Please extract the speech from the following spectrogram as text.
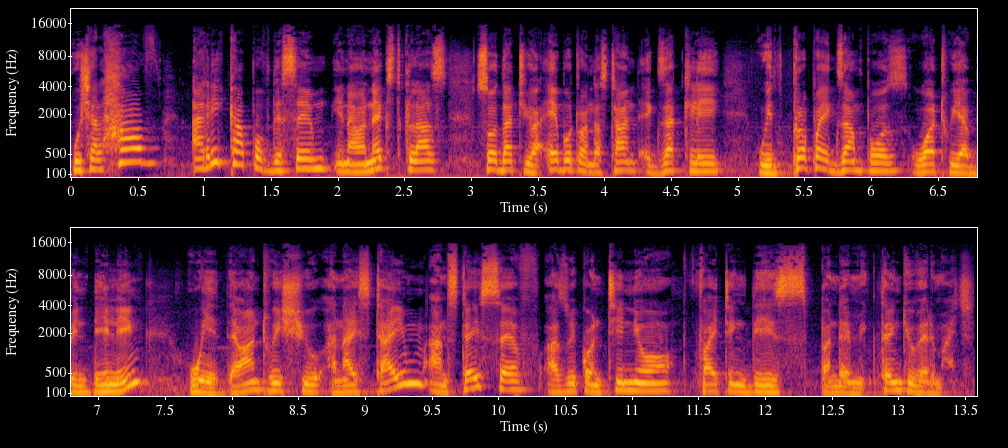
we shall have a recap of the same in our next class so that you are able to understand exactly with proper examples what we have been dealing with. I want to wish you a nice time and stay safe as we continue fighting this pandemic. Thank you very much.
